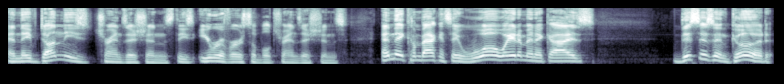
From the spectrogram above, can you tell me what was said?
and they've done these transitions these irreversible transitions and they come back and say whoa wait a minute guys. This isn't good.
